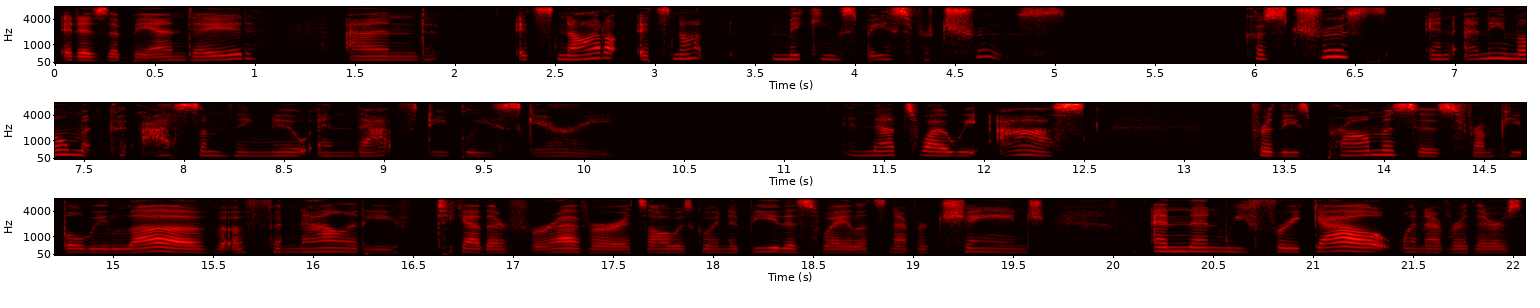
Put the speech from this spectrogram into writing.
It is a band-aid and it's not it's not making space for truth. Because truth in any moment could ask something new and that's deeply scary. And that's why we ask for these promises from people we love of finality together forever. It's always going to be this way. Let's never change. And then we freak out whenever there's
